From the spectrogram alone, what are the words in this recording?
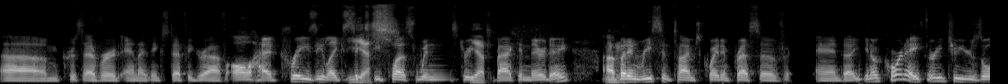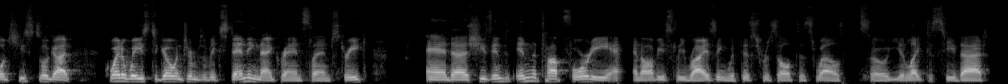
um, Chris Evert, and I think Steffi Graf all had crazy, like 60 yes. plus win streaks yep. back in their day. Uh, mm-hmm. But in recent times, quite impressive. And, uh, you know, Cornet, 32 years old, she's still got quite a ways to go in terms of extending that Grand Slam streak. And uh, she's in, in the top 40 and obviously rising with this result as well. So you'd like to see that.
